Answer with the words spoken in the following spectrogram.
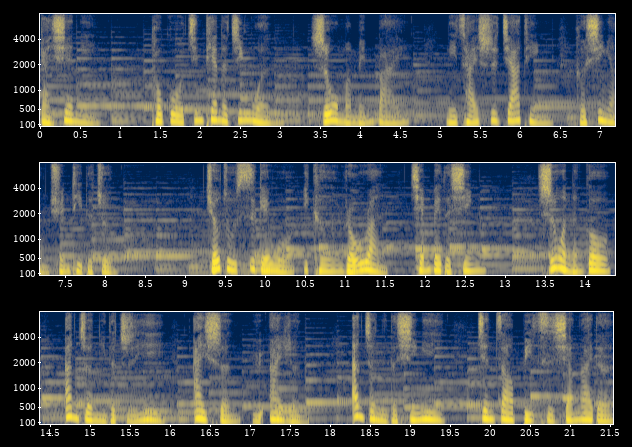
感谢你透过今天的经文，使我们明白你才是家庭和信仰群体的主。求主赐给我一颗柔软。谦卑的心，使我能够按着你的旨意爱神与爱人，按着你的心意建造彼此相爱的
